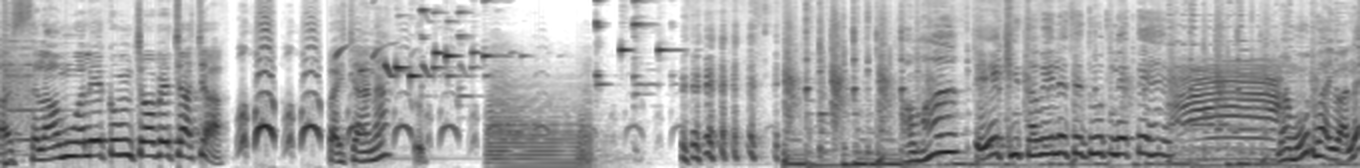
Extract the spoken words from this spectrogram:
अस्सलाम वालेकुम चौबे चाचा। पहचाना? हम हाँ एक ही तवेले से दूध लेते हैं। महमूद भाई वाले।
